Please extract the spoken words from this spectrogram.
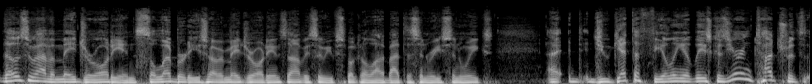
those who have a major audience, celebrities who have a major audience, and obviously we've spoken a lot about this in recent weeks. Uh, do you get the feeling at least because you're in touch with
